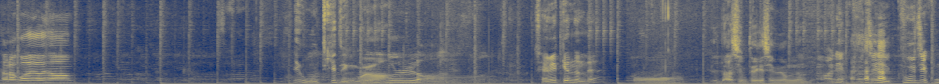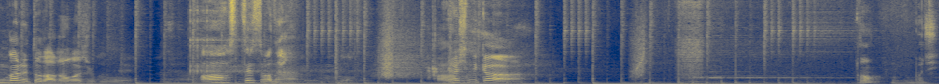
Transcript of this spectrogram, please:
잘하고 와요 형 이거 어떻게 된 거야? 재밌겠는데? 나 지금 되게 재미없는데. 아니 굳이 굳이 공간을 또 나눠가지고. 아 스트레스 받아. 안녕하십니까. 어? 뭐지?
